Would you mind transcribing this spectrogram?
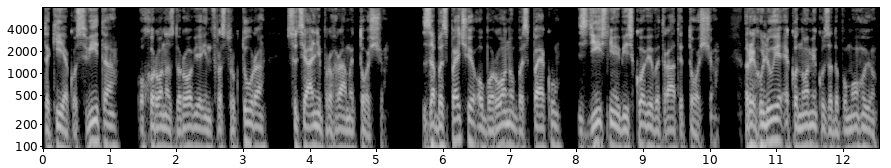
такі як освіта, охорона здоров'я, інфраструктура, соціальні програми тощо, забезпечує оборону, безпеку, здійснює військові витрати тощо, регулює економіку за допомогою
